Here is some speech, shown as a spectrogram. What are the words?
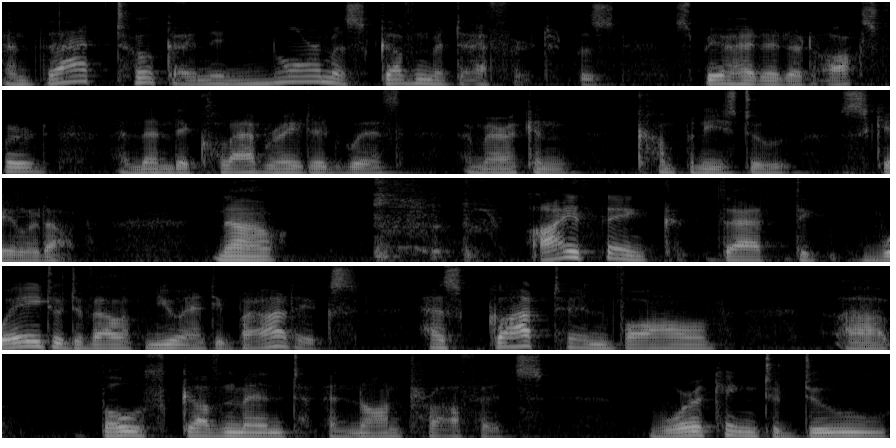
And that took an enormous government effort. It was spearheaded at Oxford, and then they collaborated with American companies to scale it up. Now, I think that the way to develop new antibiotics has got to involve uh, both government and nonprofits working to do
